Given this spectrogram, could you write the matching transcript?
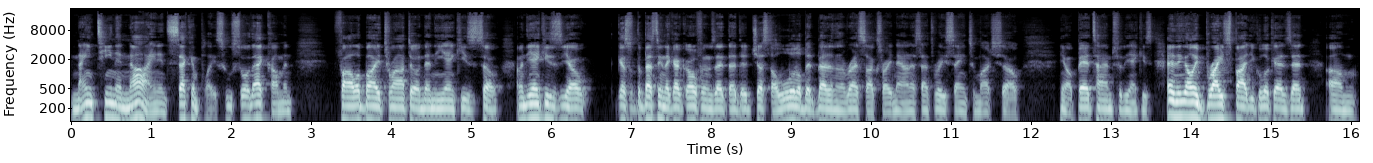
19 and 9 in second place. Who saw that coming? Followed by Toronto and then the Yankees. So, I mean, the Yankees, you know, I guess what the best thing they got going for them is that, that, they're just a little bit better than the Red Sox right now. And that's not really saying too much. So, you know, bad times for the Yankees. I think the only bright spot you can look at is that um,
